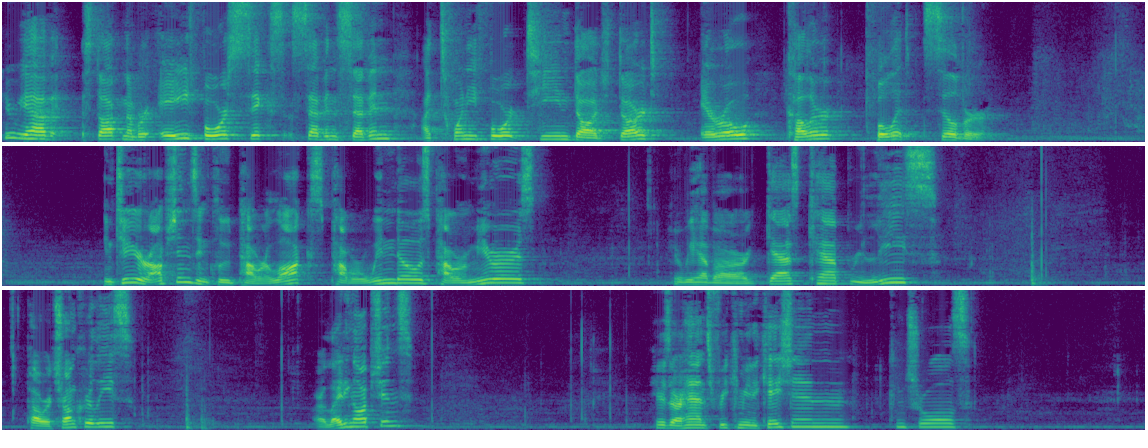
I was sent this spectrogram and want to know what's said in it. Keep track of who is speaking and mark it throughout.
Speaker 1: Here we have stock number A4677, a 2014 Dodge Dart Aero, color billet silver. Interior options include power locks, power windows, power mirrors. Here we have our gas cap release, power trunk release, our lighting options, Here's our hands-free communication controls.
